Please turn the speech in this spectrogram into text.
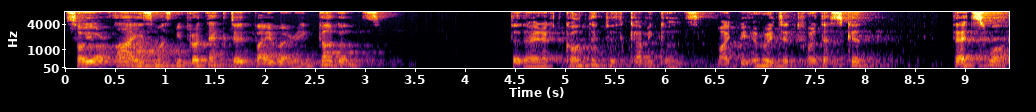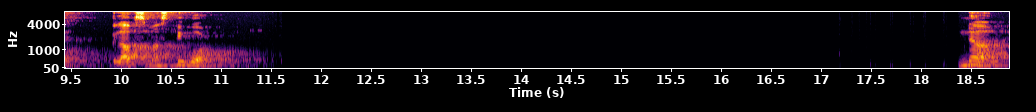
so your eyes must be protected by wearing goggles. The direct contact with chemicals might be irritant for the skin. That's why gloves must be worn. Now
